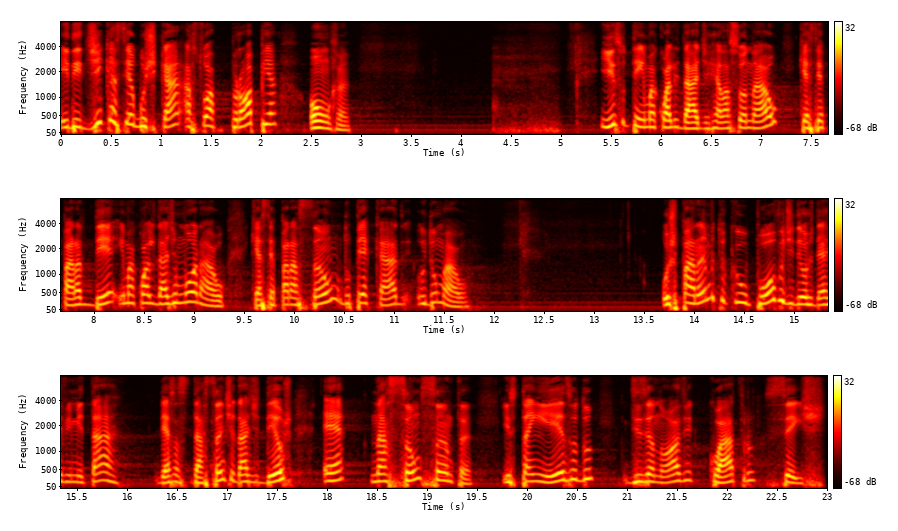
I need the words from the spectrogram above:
e dedica-se a buscar a sua própria honra. E isso tem uma qualidade relacional, que é separado de, e uma qualidade moral, que é a separação do pecado e do mal. Os parâmetros que o povo de Deus deve imitar dessa, da santidade de Deus é nação santa. Isso está em Êxodo 19, 4, 6.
